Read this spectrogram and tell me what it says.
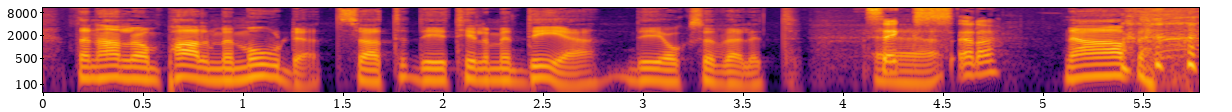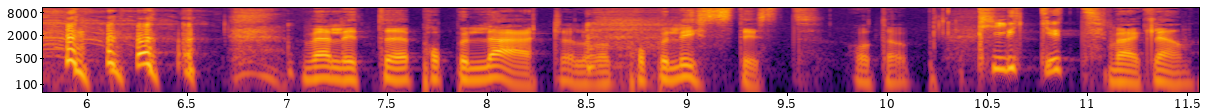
den handlar om Palmemordet, så att det är till och med det. Det är också väldigt... Sex, eller? nja, väldigt eh, populärt, eller vad, populistiskt att ta upp. Klickigt. Verkligen.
